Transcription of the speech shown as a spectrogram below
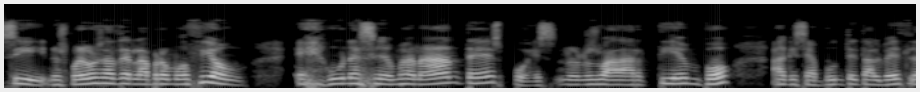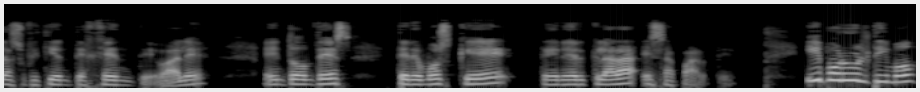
si nos ponemos a hacer la promoción eh, una semana antes, pues no nos va a dar tiempo a que se apunte tal vez la suficiente gente, ¿vale? Entonces, tenemos que tener clara esa parte. Y por último,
